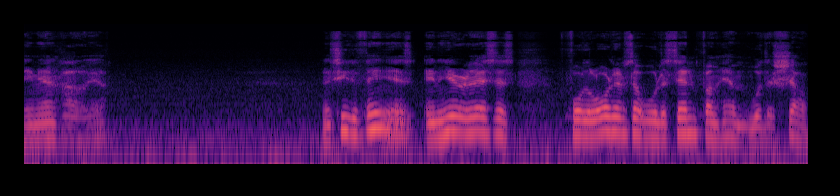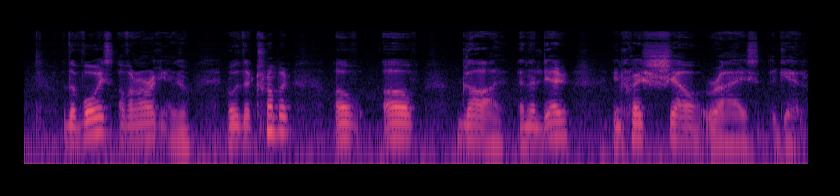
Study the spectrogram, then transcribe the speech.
Amen. Hallelujah. And see, the thing is, and here it is, says, For the Lord himself will descend from heaven with a shout, with the voice of an archangel, and with the trumpet of, of God, and the dead in Christ shall rise again.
